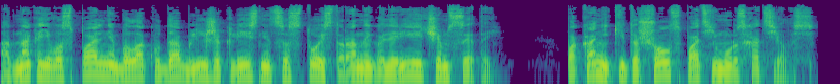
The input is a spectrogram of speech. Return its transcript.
Однако его спальня была куда ближе к лестнице с той стороны галереи, чем с этой. Пока Никита шел, спать ему расхотелось.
